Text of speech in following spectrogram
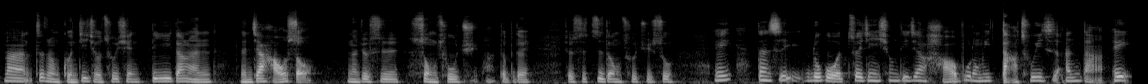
那这种滚地球出现，第一当然人家好守。那就是送出局嘛，对不对？就是自动出局数。诶，但是如果最近兄弟这样好不容易打出一支安打，诶，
